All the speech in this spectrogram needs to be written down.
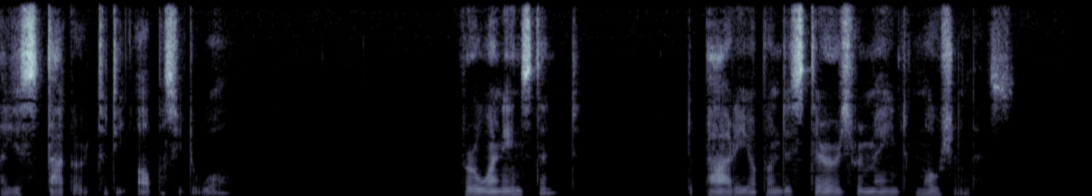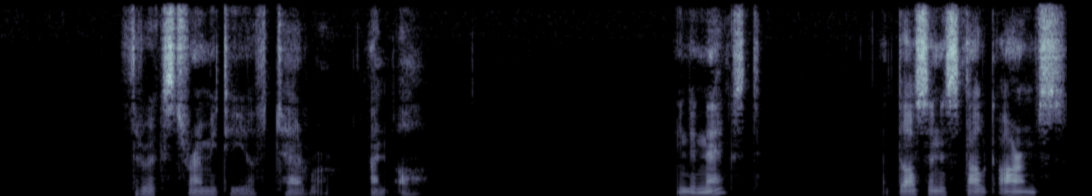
I staggered to the opposite wall. For one instant, the party upon the stairs remained motionless, through extremity of terror and awe. In the next, a dozen stout arms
